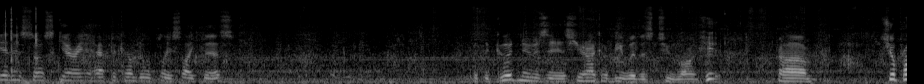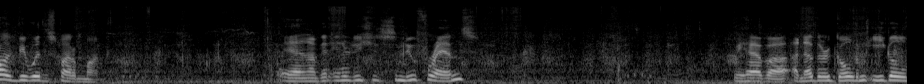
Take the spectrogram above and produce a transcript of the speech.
It is so scary to have to come to a place like this. But the good news is you're not going to be with us too long. Um, she'll probably be with us about a month. And I'm going to introduce you to some new friends. We have uh, another golden eagle,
